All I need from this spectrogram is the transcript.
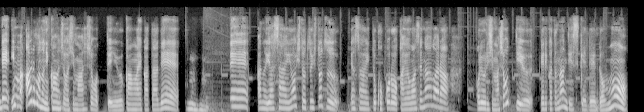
で、今あるものに感謝をしましょうっていう考え方で、うんうんで、あの野菜を一つ一つ野菜と心を通わせながらお料理しましょうっていうやり方なんですけれども、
